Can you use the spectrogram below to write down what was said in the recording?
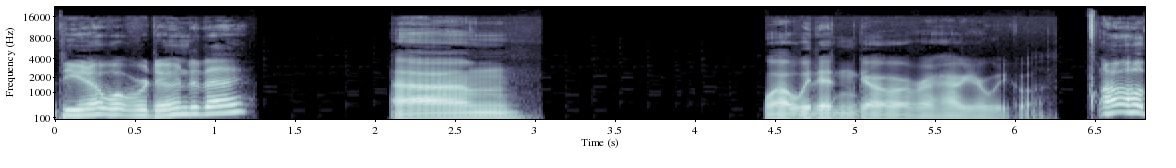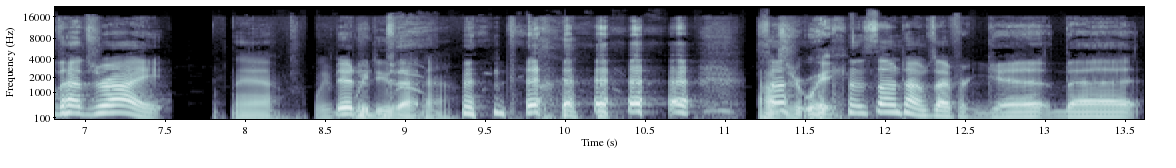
do you know what we're doing today? Um. Well, we didn't go over how your week was. Oh, that's right. Yeah, we we do that now. How's your week? Sometimes I forget that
